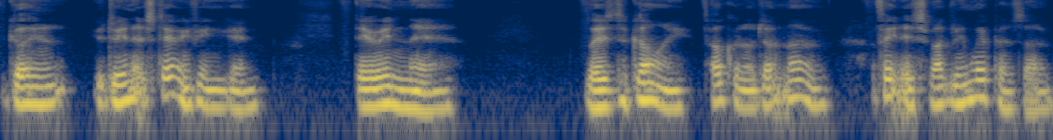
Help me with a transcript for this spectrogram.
You're going. You're doing that staring thing again. They're in there. Where's the guy? Falcon. I don't know. I think they're smuggling weapons, though.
